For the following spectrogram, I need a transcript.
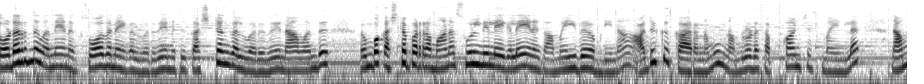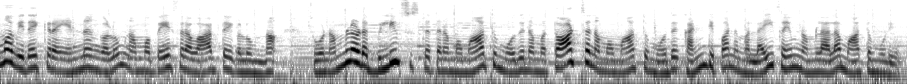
தொடர்ந்து வந்து எனக்கு சோதனைகள் வருது எனக்கு கஷ்டங்கள் வருது. நான் வந்து ரொம்ப கஷ்டப்படுறமான சூழ்நிலைகளே எனக்கு அமையுது அப்படின்னா அதுக்கு காரணமும் நம்மளோட சப்கான்ஷியஸ் மைண்டில் நம்ம விதைக்கிற எண்ணங்களும் நம்ம பேசுகிற வார்த்தைகளும் தான். ஸோ நம்மளோட பிலீவ் சிஸ்டத்தை நம்ம மாற்றும் போது நம்ம தாட்ஸை நம்ம மாற்றும் போது கண்டிப்பாக நம்ம லைஃப்பையும் நம்மளால் மாற்ற முடியும்.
